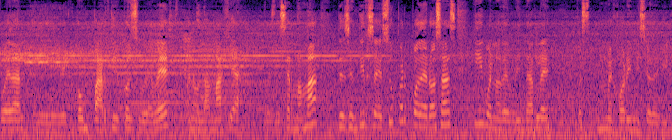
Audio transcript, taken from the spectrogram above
puedan eh, compartir con su bebé, bueno, la magia pues, de ser mamá, de sentirse súper poderosas y bueno, de brindarle pues un mejor inicio de vida.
